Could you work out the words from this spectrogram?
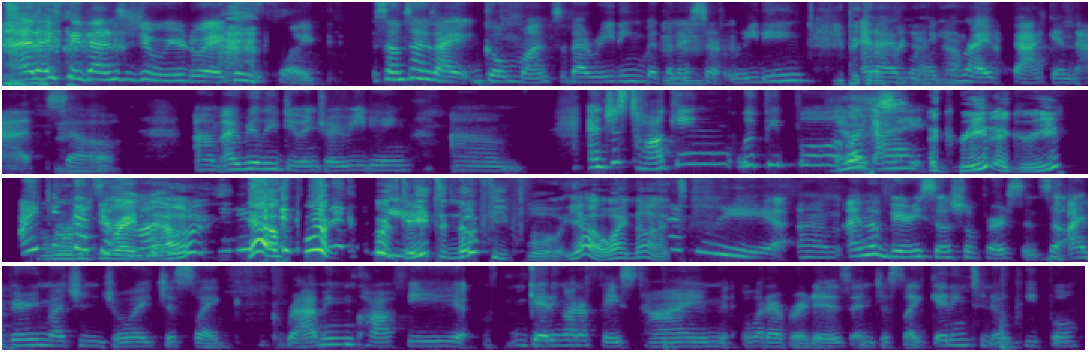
And I say that in such a weird way because like sometimes I go months without reading, but then I Mhm. start reading and I'm again, like yeah. right back in that. Mhm. So um, I really do enjoy reading. Um, and just talking with people. Yes, Like I agreed, agreed. I think that's a right hobby, now. Yeah, of course, of course. To know people. Yeah, why not? Exactly. Um, I'm a very social person, so I very much enjoy just like grabbing coffee, getting on a FaceTime, whatever it is, and just like getting to know people.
